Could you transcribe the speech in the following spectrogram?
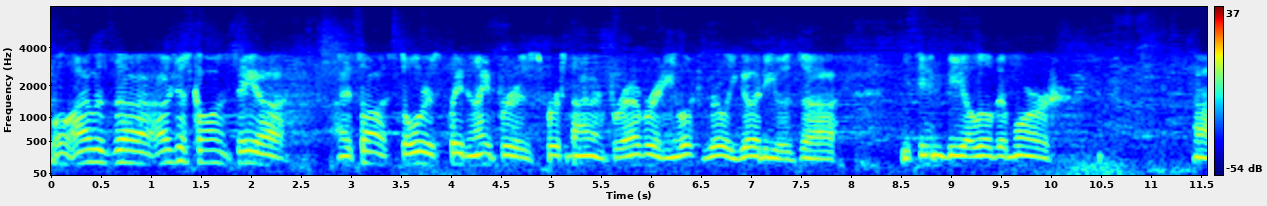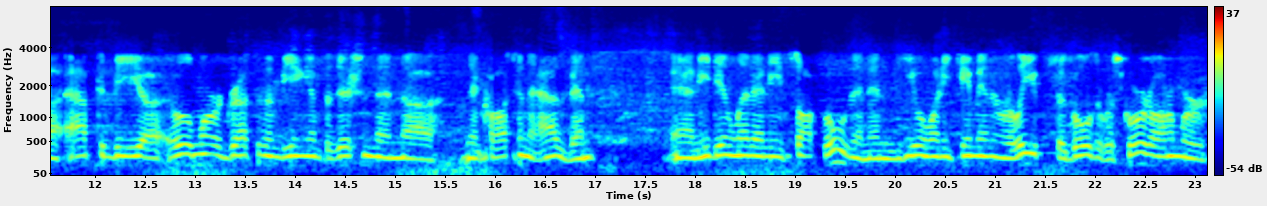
Well, I was uh, I was just calling to say uh, I saw Stolarz play tonight for his first time in forever, and he looked really good. He was uh, he seemed to be a little bit more uh, apt to be uh, a little more aggressive in being in position than uh, than Koskinen has been and he didn't let any soft goals in. And even when he came in in relief, the goals that were scored on him were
